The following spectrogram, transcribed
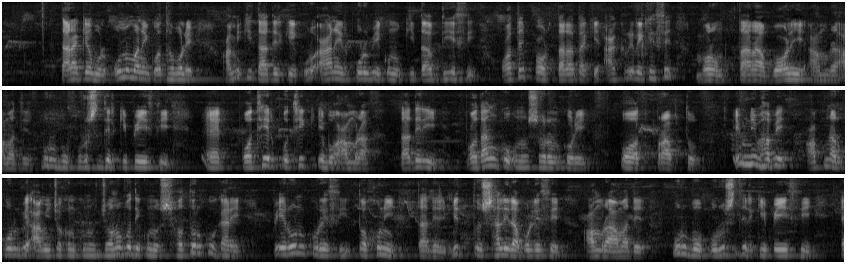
তারা কেবল অনুমানে কথা বলে, আমি কি তাদেরকে কোরআনের পূর্বে কোনো কিতাব দিয়েছি? অতঃপর তারা তাকে আঁকড়ে রেখেছে, বরং তারা বলে, আমরা আমাদের পূর্বপুরুষদেরকে পেয়েছি এক পথের পথিক এবং আমরা তাদেরই পদাঙ্ক অনুসরণ করে পথ প্রাপ্ত। এমনিভাবে আপনার পূর্বে আমি যখন কোনো জনপদে কোনো সতর্ককারী প্রেরণ করেছি, তখনই তাদের বৃত্তশালীরা বলেছে, আমরা আমাদের পূর্বপুরুষদেরকে পেয়েছি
